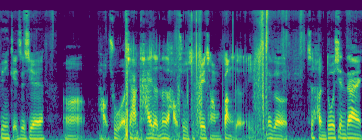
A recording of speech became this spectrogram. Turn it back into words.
愿意给这些呃好处，而且他开的那个好处是非常棒的，那个是很多现在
